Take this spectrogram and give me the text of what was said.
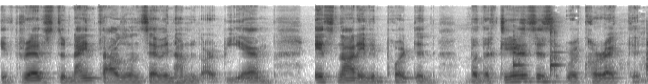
it revs to 9,700 RPM. It's not even ported, but the clearances were corrected.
